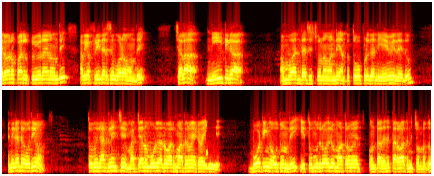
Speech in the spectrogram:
ఇరవై రూపాయల క్యూ లైన్ ఉంది. అలాగే ఫ్రీ దర్శనం కూడా ఉంది. చాలా నీట్గా అమ్మవారిని దర్శించుకున్నామండి. అంత తోపుడు కానీ ఏమీ లేదు. ఎందుకంటే ఉదయం తొమ్మిది గంటల నుంచి మధ్యాహ్నం మూడు గంటల వరకు మాత్రమే ఇక్కడ ఈ బోటింగ్ అవుతుంది. ఈ తొమ్మిది రోజులు మాత్రమే ఉంటుందని తర్వాత నుంచి ఉండదు.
